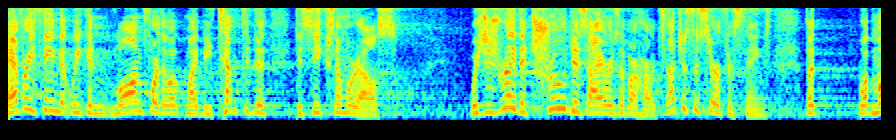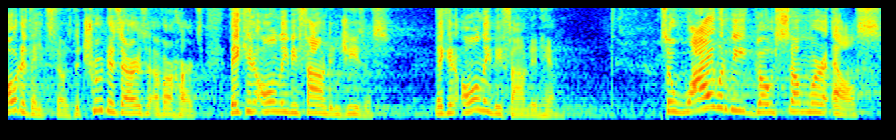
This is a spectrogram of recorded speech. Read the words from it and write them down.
Everything that we can long for that might be tempted to, to seek somewhere else, which is really the true desires of our hearts, not just the surface things, but what motivates those, the true desires of our hearts. They can only be found in Jesus. They can only be found in Him. So, why would we go somewhere else?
